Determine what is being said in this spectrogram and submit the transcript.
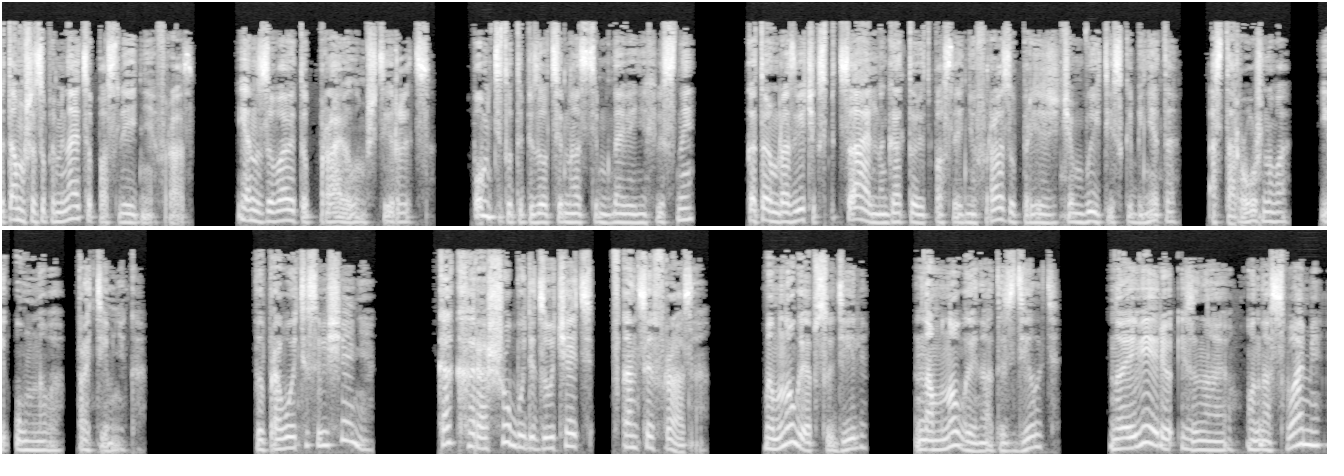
Потому что запоминается последняя фраза. Я называю это правилом Штирлица. Помните тот эпизод «17 мгновениях весны», в котором разведчик специально готовит последнюю фразу, прежде чем выйти из кабинета осторожного и умного противника? Вы проводите совещание? Как хорошо будет звучать в конце фраза. Мы многое обсудили, нам многое надо сделать, но я верю и знаю, у нас с вами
